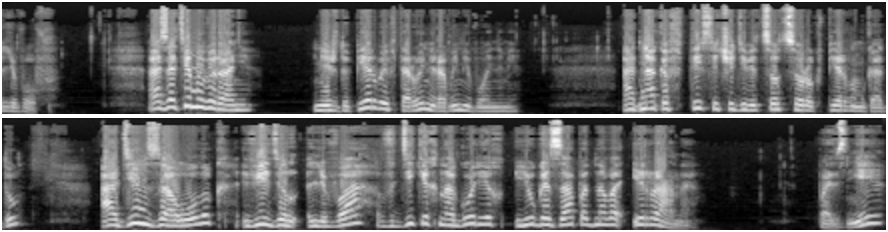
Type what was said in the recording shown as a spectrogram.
львов. А затем и в Иране, между Первой и Второй мировыми войнами. Однако в 1941 году один зоолог видел льва в диких Нагорьях юго-западного Ирана. Позднее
